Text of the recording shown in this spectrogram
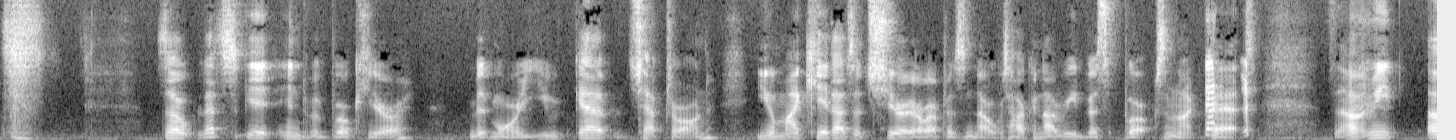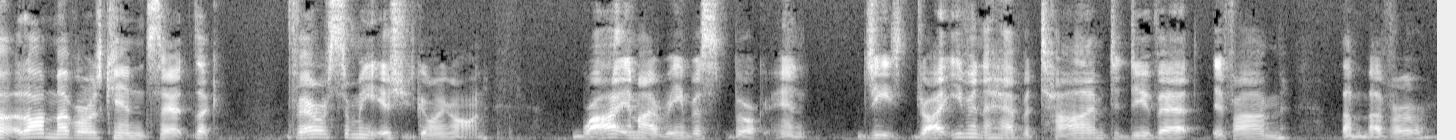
so let's get into the book here a bit more. You got a chapter on, you know, my kid has a Cheerio up his nose. How can I read this book? Something like that. so, I mean, a lot of mothers can say, look, there are so many issues going on. Why am I reading this book? And geez, do I even have a time to do that if I'm a mother?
